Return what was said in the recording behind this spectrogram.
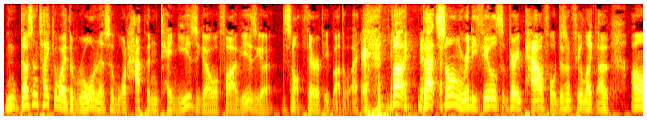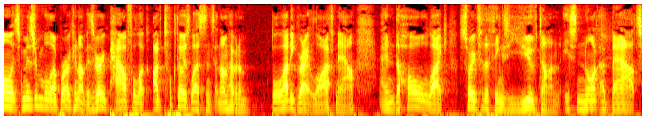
it doesn't take away the rawness of what happened 10 years ago or five years ago. It's not therapy, by the way. but that song really feels very powerful. It doesn't feel like, oh, oh, it's miserable. I've broken up. It's very powerful. Like, I've took those lessons and I'm having a bloody great life now. And the whole, like, sorry for the things you've done. It's not about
